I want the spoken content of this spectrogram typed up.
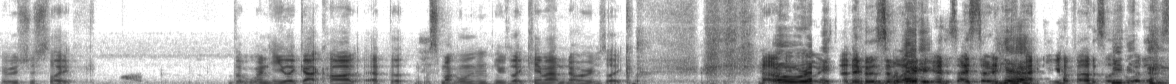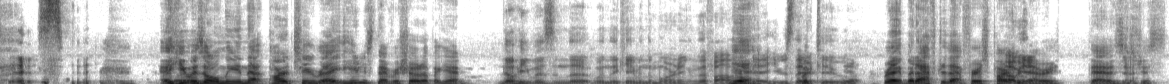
who was just like the when he like got caught at the smuggling, he was like came out of nowhere. He's like, I don't Oh, even know what he right. said. It was Right. hilarious. I started Yeah. cracking up. I was He like, what is this? and he was only in that part too, right? He just never showed up again. no, he was in the when they came in the morning the following Yeah, day. He was there but- too. Yeah. Right, but after that first part, Oh, we yeah. never. That was Yeah. just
